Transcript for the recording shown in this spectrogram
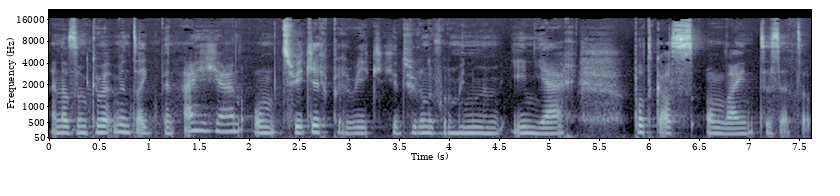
En dat is een commitment dat ik ben aangegaan om twee keer per week gedurende voor minimum één jaar podcast online te zetten.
